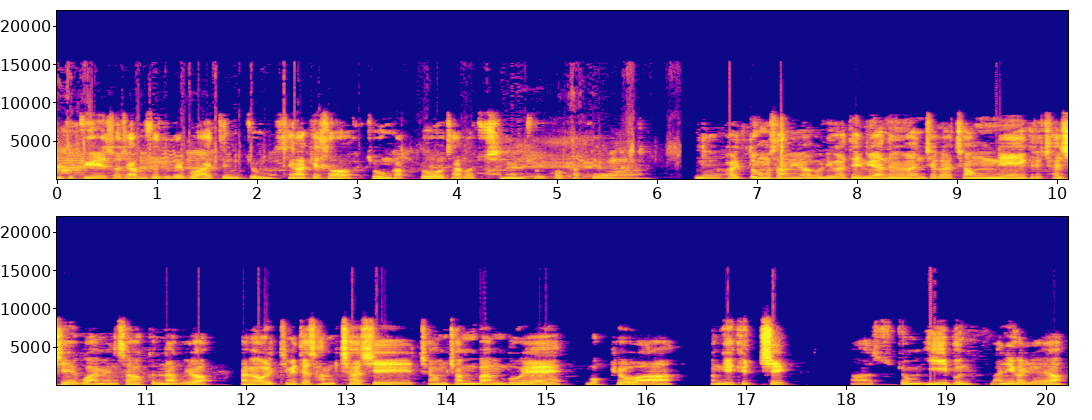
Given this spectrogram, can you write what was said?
이렇게 뒤에서 잡으셔도 되고 하여튼 좀 생각해서 좋은 각도 잡아주시면 좋을 것 같아요. 네, 활동 3이 마무리가 되면은 제가 정리 그리고 차시 예고하면서 끝나고요. 다음에 얼티미트 3차시 처음 전반부의 목표와 경기 규칙 아, 좀 2분 많이 걸려요.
